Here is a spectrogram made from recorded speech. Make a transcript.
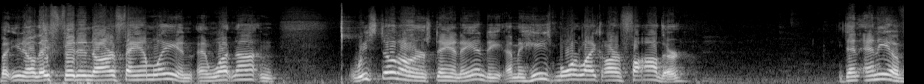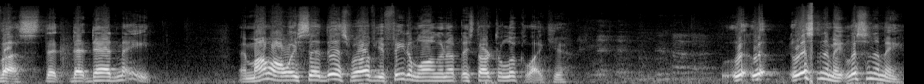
but you know, they fit into our family and, and whatnot, and we still don't understand Andy. I mean, he's more like our father than any of us that, that dad made. And mom always said this well, if you feed them long enough, they start to look like you. L- l- listen to me, listen to me.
